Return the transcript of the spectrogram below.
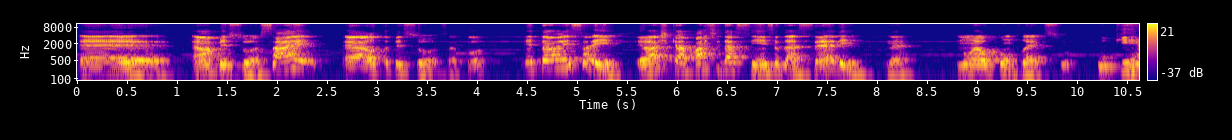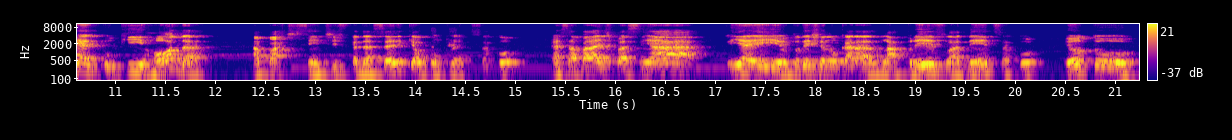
é, é uma pessoa, sai, é a outra pessoa, sacou? Então é isso aí. Eu acho que a parte da ciência da série, né, não é o complexo. O que, re, o que roda a parte científica da série que é o complexo, sacou? Essa parada, tipo assim, ah, e aí, eu tô deixando o cara lá preso, lá dentro, sacou? Eu tô.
